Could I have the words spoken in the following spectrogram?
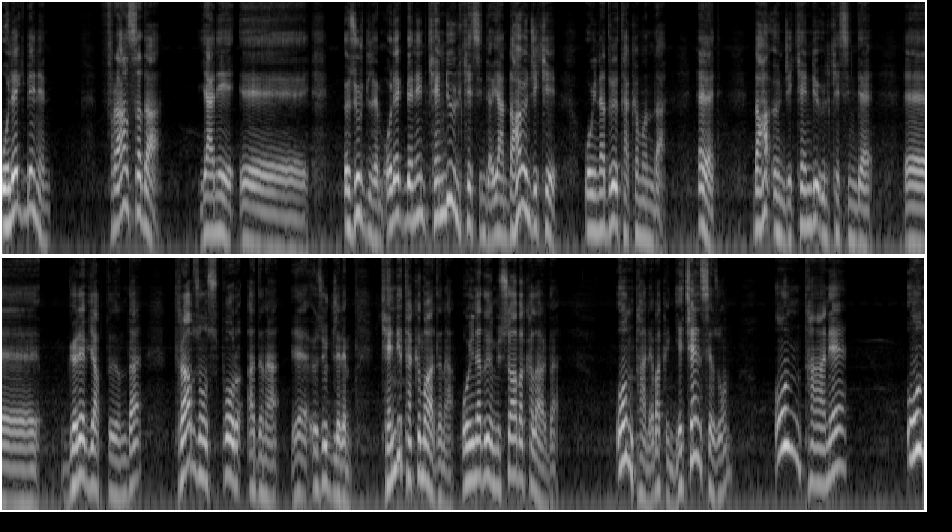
Olegbe'nin Fransa'da yani eee, özür dilerim Olegbe'nin kendi ülkesinde yani daha önceki oynadığı takımında evet daha önce kendi ülkesinde eee, görev yaptığında Trabzonspor adına eee, özür dilerim kendi takımı adına oynadığı müsabakalarda 10 tane bakın geçen sezon 10 tane 10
